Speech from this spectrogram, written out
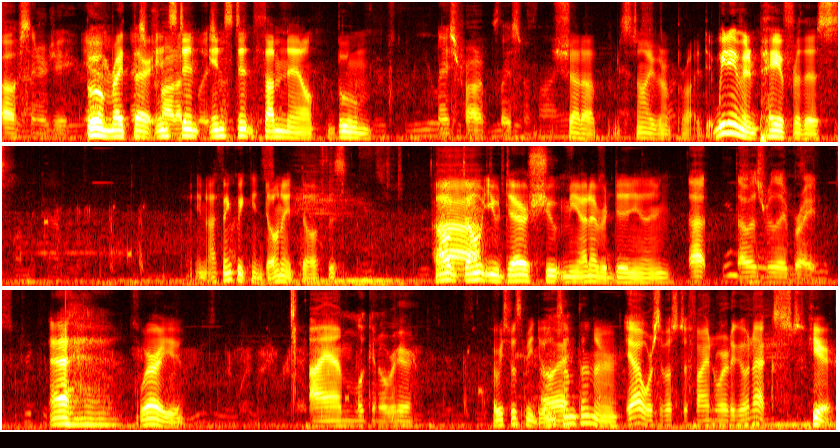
Oh, synergy. Yeah, Boom, right nice there. Instant, placement. instant thumbnail. Boom. Nice product placement. Shut up. It's not even a product. We didn't even pay for this. I, mean, I think we can donate though if this. Oh, Ah. don't you dare shoot me! I never did anything. That that was really bright. Eh, where are you? I am looking over here. Are we supposed to be doing yeah. something or Yeah, we're supposed to find where to go next. here?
